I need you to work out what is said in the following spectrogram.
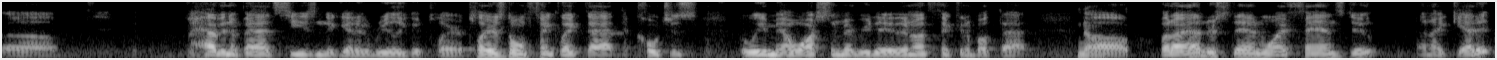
uh, having a bad season to get a really good player. Players don't think like that. The coaches, believe me, I watch them every day. They're not thinking about that. No. Uh, but I understand why fans do, and I get it.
